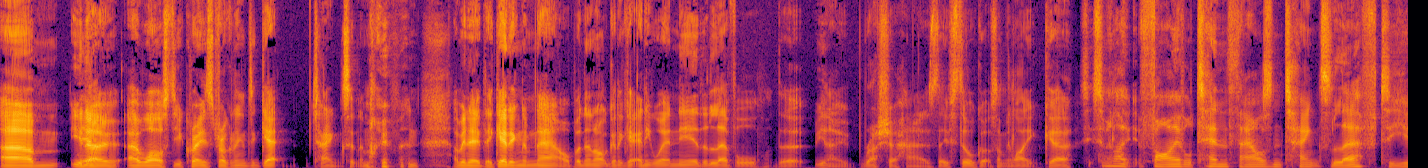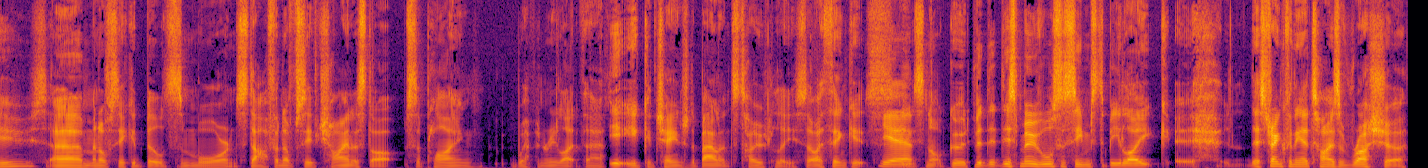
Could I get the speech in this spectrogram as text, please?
Um, you yeah. know, uh, whilst Ukraine's struggling to get tanks at the moment. I mean, they're, they're getting them now, but they're not going to get anywhere near the level that you know Russia has. They've still got something like uh, something like five or ten thousand tanks left to use, um, and obviously, they could build some more and stuff. And obviously, if China start supplying weaponry like that, it, it, could change the balance totally. So I think it's yeah. it's not good. But th- this move also seems to be like uh, they're strengthening the ties of Russia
